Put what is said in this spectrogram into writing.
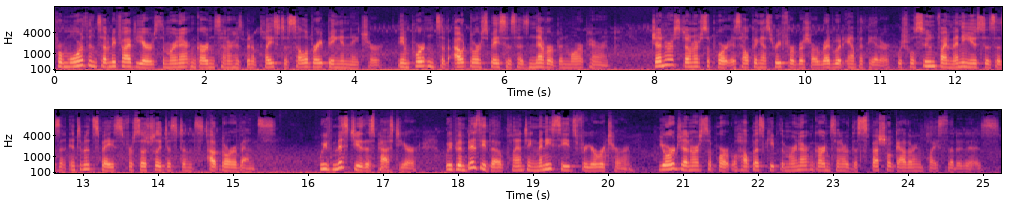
For more than 75 years, the Marin Art and Garden Center has been a place to celebrate being in nature. The importance of outdoor spaces has never been more apparent. Generous donor support is helping us refurbish our Redwood Amphitheater, which will soon find many uses as an intimate space for socially distanced outdoor events. We've missed you this past year. We've been busy, though, planting many seeds for your return. Your generous support will help us keep the Marin Art and Garden Center the special gathering place that it is.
